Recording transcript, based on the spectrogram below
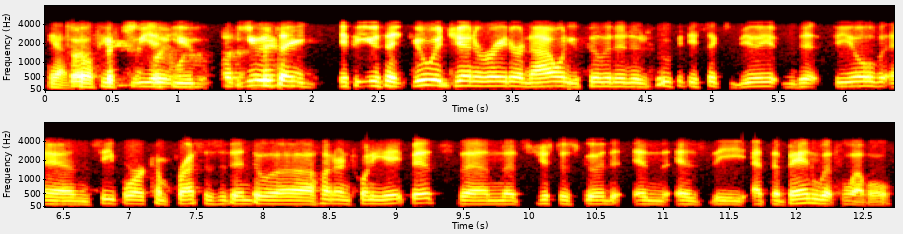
Yeah. So So if you if you use a if you use a GUID generator now and you fill it into a 256 bit field and CBOR compresses it into a 128 bits, then that's just as good in as the at the bandwidth level,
